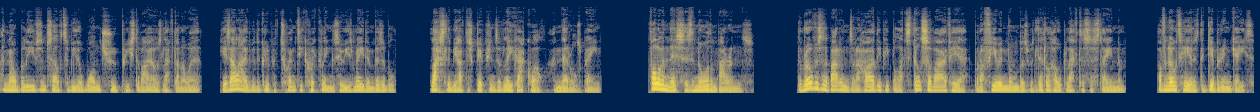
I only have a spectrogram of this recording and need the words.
and now believes himself to be the one true priest of Iuz left on our earth. He is allied with a group of 20 quicklings who he has made invisible. Lastly, we have descriptions of Lake Akwal and Neryl's Bane. Following this is the Northern Barrens. The Rovers of the Barrens are a hardy people that still survive here, but are few in numbers with little hope left to sustain them. Of note here is the Gibbering Gate.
